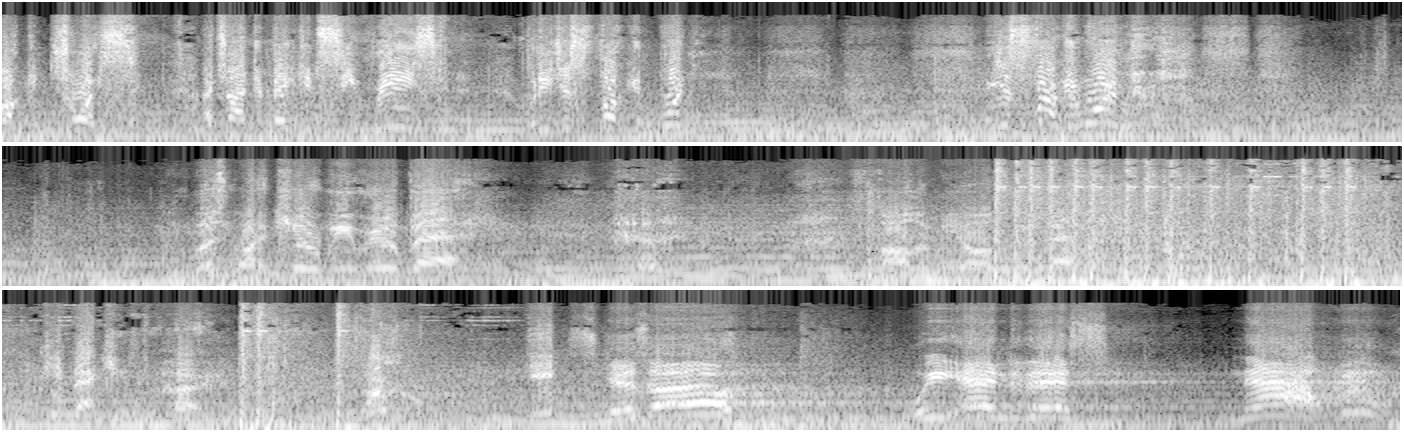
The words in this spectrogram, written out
Fucking choice. I tried to make him see reason, but he just fucking wouldn't. He just fucking wouldn't. You must want to kill me real bad. Follow me all the way back. Came back here for her. Huh? Skizzo! We end this now!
